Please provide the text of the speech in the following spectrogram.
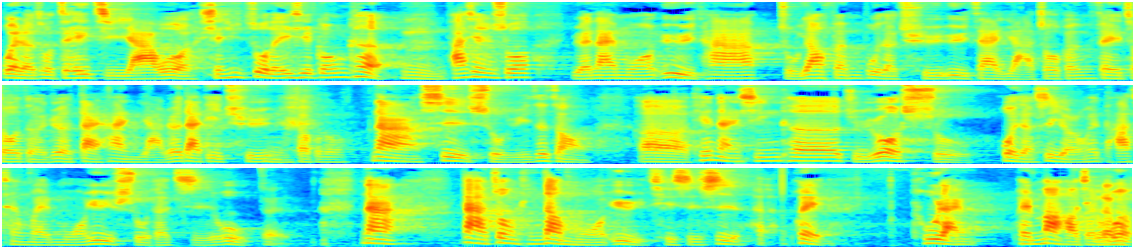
为了做这一集呀、啊，我先去做了一些功课，嗯，发现说原来魔芋它主要分布的区域在亚洲跟非洲的热带和亚热带地区，嗯，差不多。那是属于这种呃天南星科蒟蒻属，或者是有人会把它称为魔芋属的植物。对，那大众听到魔芋，其实是很会突然会冒好几个问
